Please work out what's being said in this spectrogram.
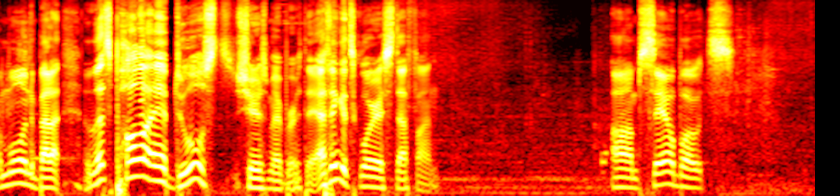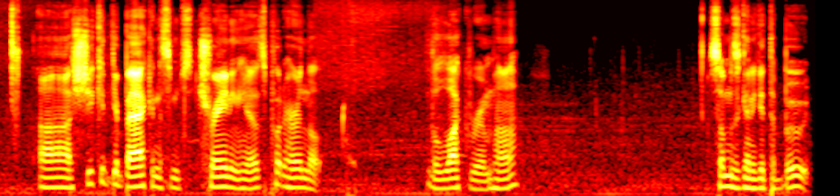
I'm willing to bet. It. Unless Paula Abdul shares my birthday. I think it's Gloria Estefan. Um, sailboats. Uh, she could get back into some training here. Let's put her in the the luck room, huh? Someone's gonna get the boot.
